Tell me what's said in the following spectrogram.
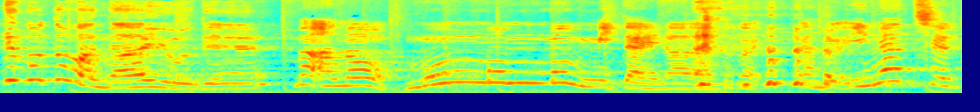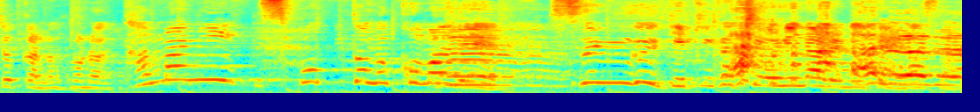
てことはないよね。まあ、あのモンモンモンみたいなあの 稲中とかのほらたまにスポットのコマでうんすんごい劇画調になるみあたいなある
